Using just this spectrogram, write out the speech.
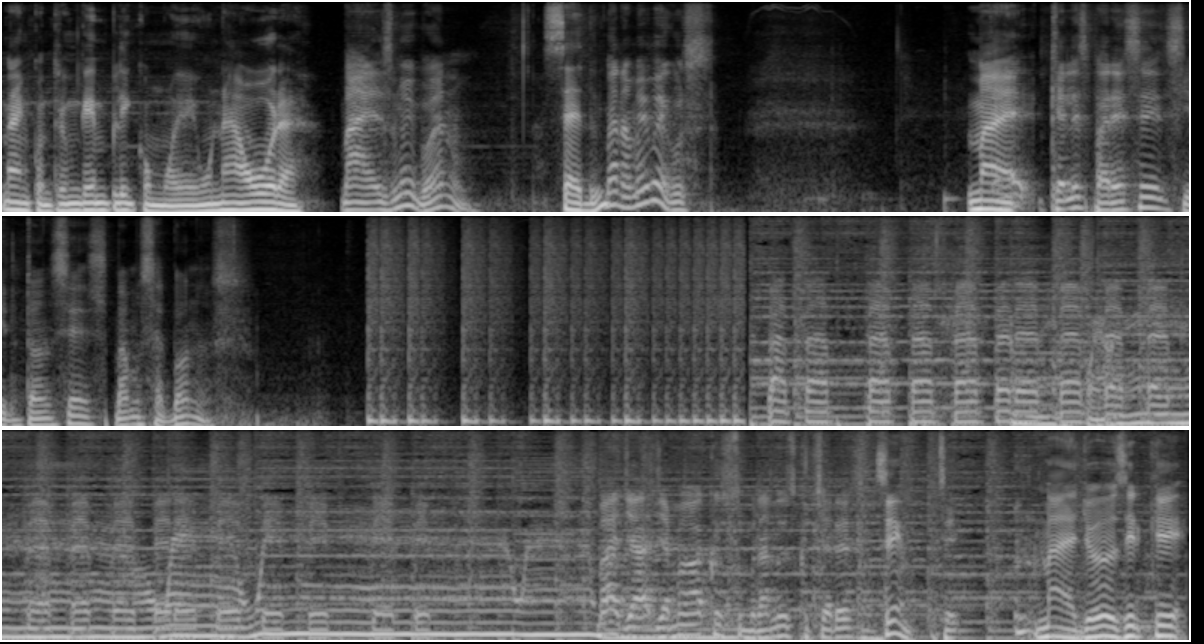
Me encontré un gameplay como de una hora. Ma, es muy bueno. Sedu. Bueno, a mí me gusta. Mae, ¿Qué, qué les parece si entonces vamos al bonus? Ma, ya, ya me voy acostumbrando a escuchar eso. sí. Sí. Mae, yo debo decir que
